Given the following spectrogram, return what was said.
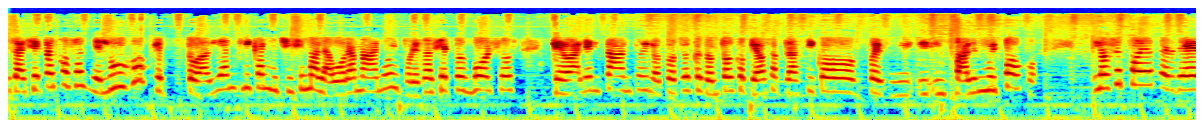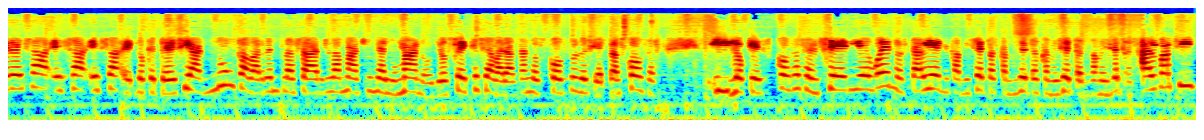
O sea, hay ciertas cosas de lujo que todavía implican muchísima labor a mano y por eso hay ciertos bolsos que valen tanto y los otros que son todos copiados a plástico pues valen muy poco no se puede perder esa, esa, esa, eh, lo que te decía, nunca va a reemplazar la máquina al humano. Yo sé que se abaratan los costos de ciertas cosas y lo que es cosas en serie, bueno, está bien, camisetas, camisetas, camisetas, camisetas, algo así,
